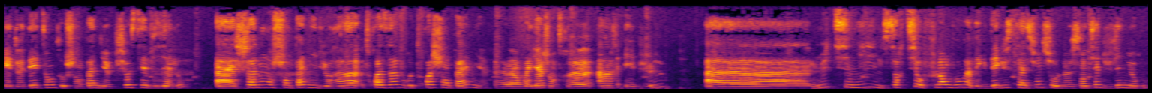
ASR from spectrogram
et, de détente au champagne Pio Sevillano. À Chalon en Champagne, il y aura trois œuvres, trois champagnes, un voyage entre art et bulle à Mutigny, une sortie au flambeau avec dégustation sur le sentier du vigneron.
